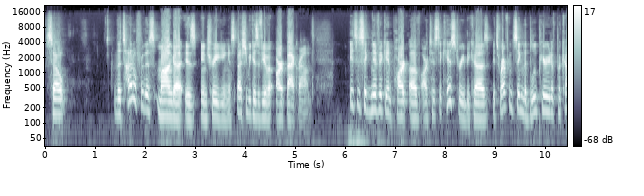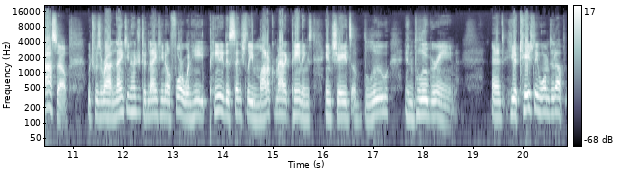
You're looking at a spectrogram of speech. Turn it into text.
So, the title for this manga is intriguing, especially because if you have an art background it's a significant part of artistic history because it's referencing the blue period of Picasso, which was around 1900 to 1904 when he painted essentially monochromatic paintings in shades of blue and blue green. And he occasionally warmed it up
